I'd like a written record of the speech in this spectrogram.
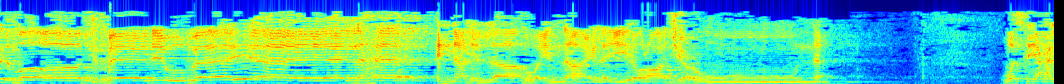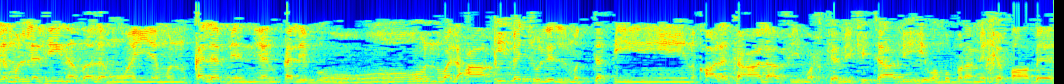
الموت بيني وبينها. إنا لله وإنا إليه راجعون. وسيعلم الذين ظلموا أي منقلب ينقلبون والعاقبة للمتقين. قال تعالى في محكم كتابه ومبرم خطابه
